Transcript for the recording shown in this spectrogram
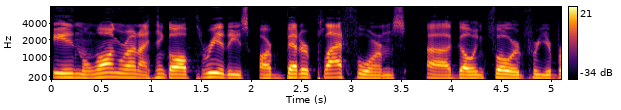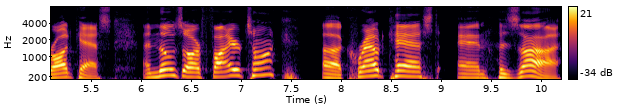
in the long run, I think all three of these are better platforms uh, going forward for your broadcasts. And those are Firetalk, uh, Crowdcast, and Huzza.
